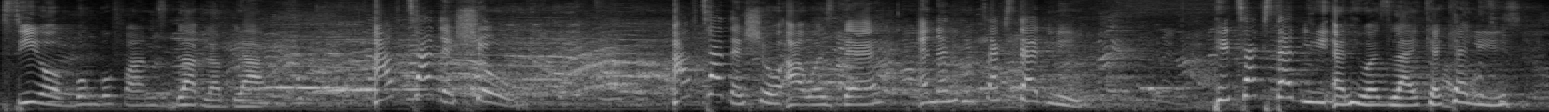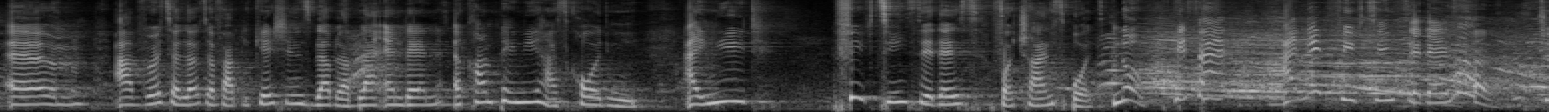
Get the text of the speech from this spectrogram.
CEO of Bongo Farms, blah, blah, blah. After the show, after the show, I was there, and then he texted me. He texted me and he was like, Kelly, um, I've wrote a lot of applications, blah, blah, blah. And then a company has called me. I need 15 cedis for transport. No, he said, I need 15 cedis to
